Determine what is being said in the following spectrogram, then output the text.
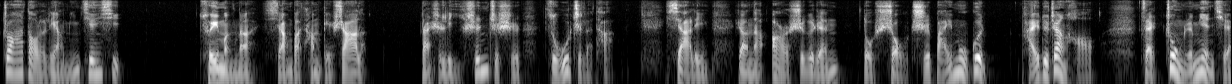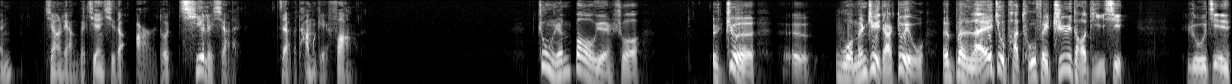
抓到了两名奸细。崔猛呢想把他们给杀了，但是李深这时阻止了他，下令让那二十个人都手持白木棍，排队站好，在众人面前将两个奸细的耳朵切了下来，再把他们给放了。众人抱怨说：“这……呃，我们这点队伍，呃，本来就怕土匪知道底细。”如今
